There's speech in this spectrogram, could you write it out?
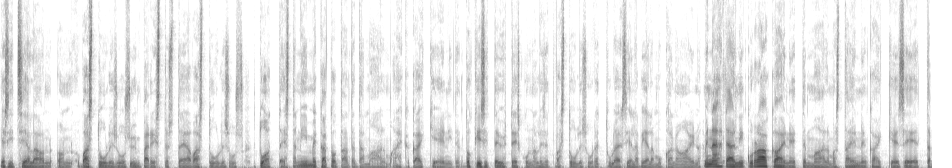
ja sitten siellä on, on vastuullisuus ympäristöstä ja vastuullisuus tuotteista, niin me katsotaan tätä maailmaa ehkä kaikkein eniten. Toki sitten yhteiskunnalliset vastuullisuudet tulee siellä vielä mukana aina. Me nähdään niin kuin raaka-aineiden maailmasta ennen kaikkea se, että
